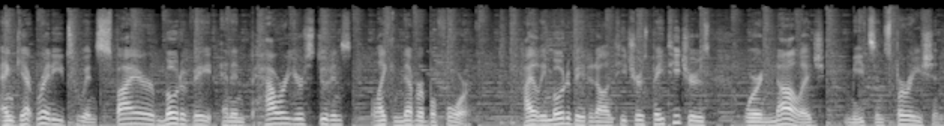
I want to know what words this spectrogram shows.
and get ready to inspire, motivate, and empower your students like never before highly motivated on Teachers Pay Teachers, where knowledge meets inspiration.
